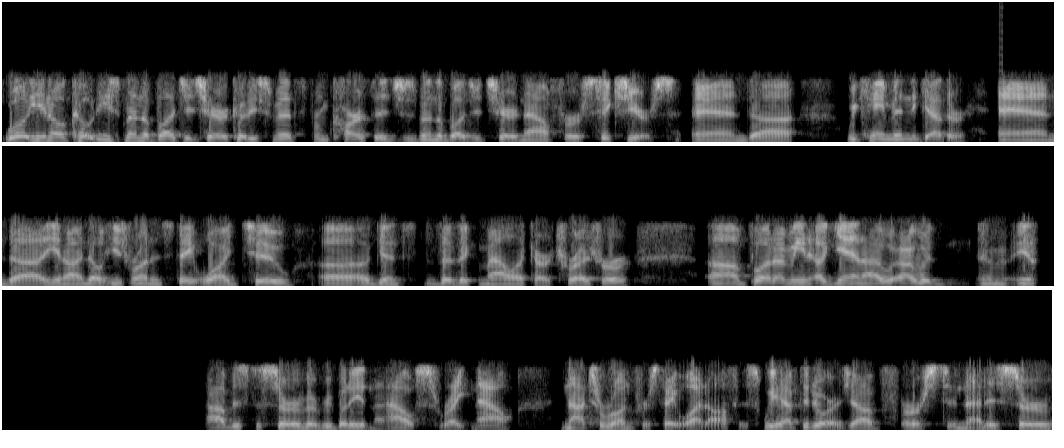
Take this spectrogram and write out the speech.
Well, you know, Cody's been the budget chair. Cody Smith from Carthage has been the budget chair now for six years, and uh, we came in together. And uh, you know, I know he's running statewide too uh, against Vivek Malek, our treasurer. Uh, but I mean, again, I, I would, um, you know, job is to serve everybody in the House right now, not to run for statewide office. We have to do our job first, and that is serve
